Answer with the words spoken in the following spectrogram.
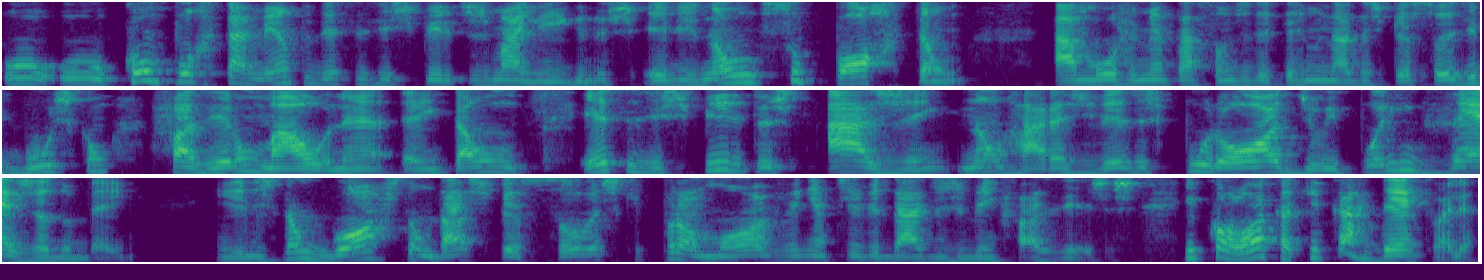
o, o comportamento desses espíritos malignos. Eles não suportam a movimentação de determinadas pessoas e buscam fazer um mal, né? Então, esses espíritos agem, não raras vezes, por ódio e por inveja do bem. Eles não gostam das pessoas que promovem atividades benfazejas. E coloca aqui Kardec, olha,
